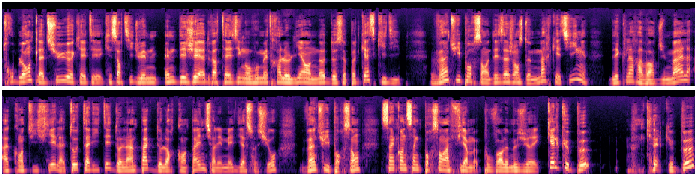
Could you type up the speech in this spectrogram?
troublante là-dessus qui a été qui est sortie du MDG Advertising. On vous mettra le lien en note de ce podcast qui dit 28% des agences de marketing déclarent avoir du mal à quantifier la totalité de l'impact de leur campagne sur les médias sociaux. 28%. 55% affirment pouvoir le mesurer quelque peu, quelque peu,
